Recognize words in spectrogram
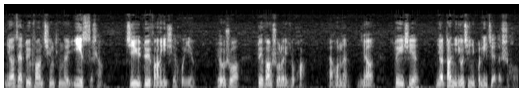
你要在对方倾听的意思上给予对方一些回应，比如说对方说了一句话，然后呢，你要对一些你要当你尤其你不理解的时候，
